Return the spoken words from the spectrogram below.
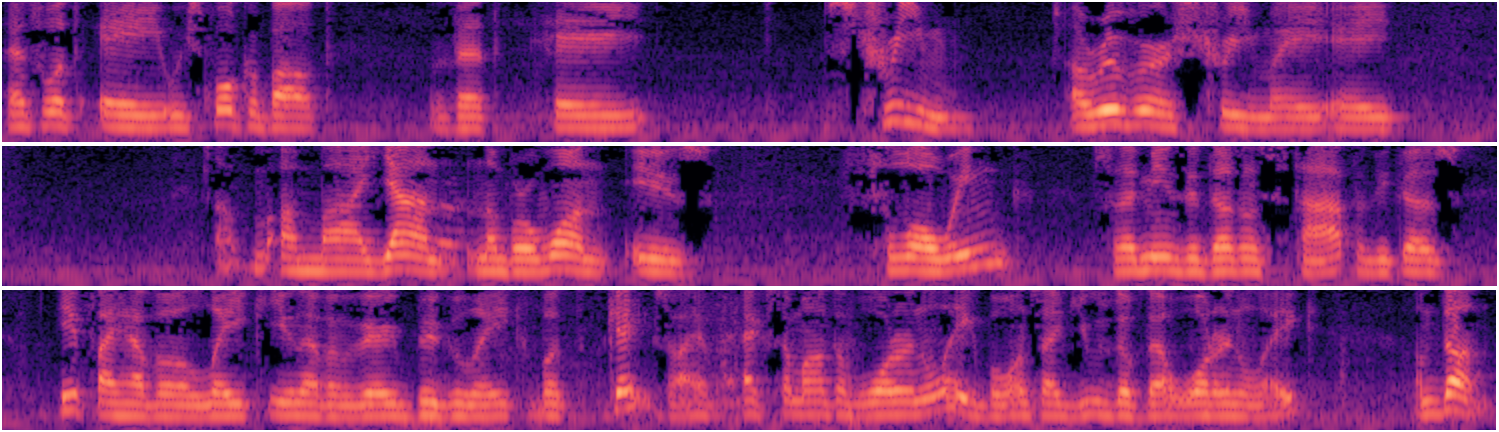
that's what a we spoke about that a stream, a river stream, a a a mayan number one is flowing. So that means it doesn't stop because if I have a lake, even have a very big lake, but okay, so I have X amount of water in the lake, but once I've used up that water in the lake, I'm done.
